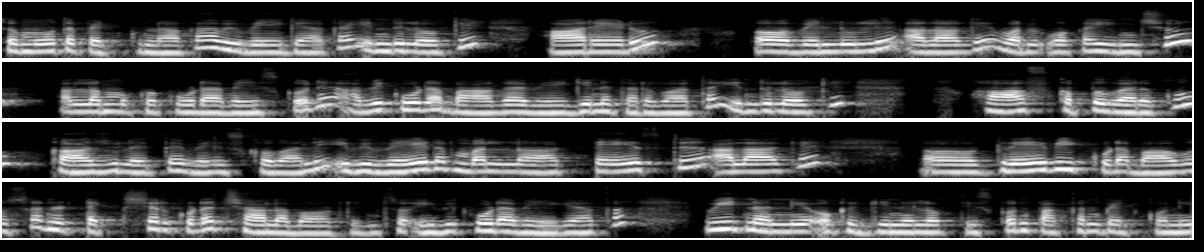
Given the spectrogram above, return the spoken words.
సో మూత పెట్టుకున్నాక అవి వేగాక ఇందులోకి ఆరేడు వెల్లుల్లి అలాగే వన్ ఒక ఇంచు అల్లం ముక్క కూడా వేసుకొని అవి కూడా బాగా వేగిన తర్వాత ఇందులోకి హాఫ్ కప్ వరకు కాజులు అయితే వేసుకోవాలి. ఇవి వేయడం వల్ల టేస్ట్ అలాగే గ్రేవీ కూడా బాగొస్తుంది అండ్ టెక్స్చర్ కూడా చాలా బాగుంటుంది. సో ఇవి కూడా వేగాక వీటిని అన్ని ఒక గిన్నెలోకి తీసుకొని పక్కన పెట్టుకొని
